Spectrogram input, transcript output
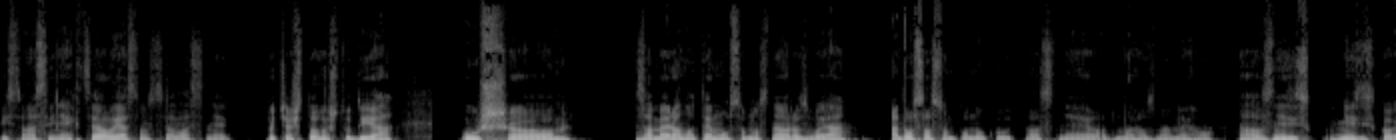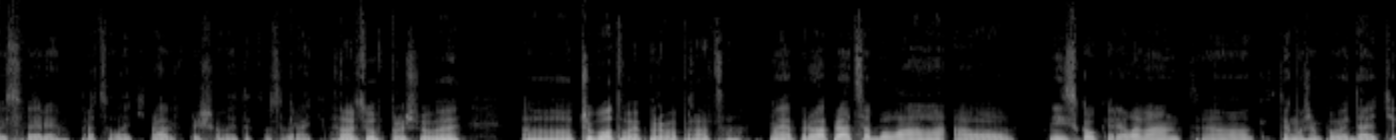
by som asi nechcel. Ja som sa vlastne počas toho štúdia už uh, zameral na tému osobnostného rozvoja, a dostal som ponuku vlastne od môjho známeho z nezisk- neziskovej sfére pracovať práve v Prešove, tak som sa vrátil. Vrátil v Prešove. Čo bola tvoja prvá práca? Moja prvá práca bola v neziskovke Relevant, tak môžem povedať,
